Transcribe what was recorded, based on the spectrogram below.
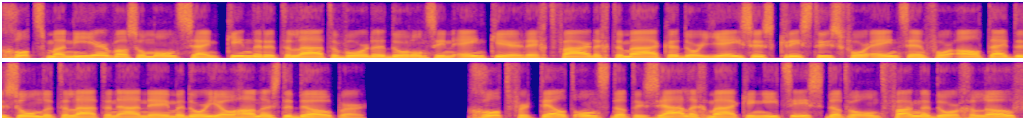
Gods manier was om ons zijn kinderen te laten worden door ons in één keer rechtvaardig te maken door Jezus Christus voor eens en voor altijd de zonde te laten aannemen door Johannes de Doper. God vertelt ons dat de zaligmaking iets is dat we ontvangen door geloof,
